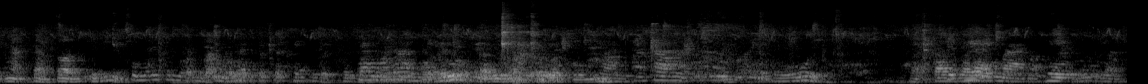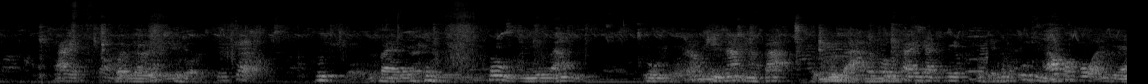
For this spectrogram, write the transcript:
นงานกันตอนเป็นที่ไปเลยตู้มีละตู้มีน้ำนะคะมีละคนไทยอยากเด็กเอากระปุกอันนี้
